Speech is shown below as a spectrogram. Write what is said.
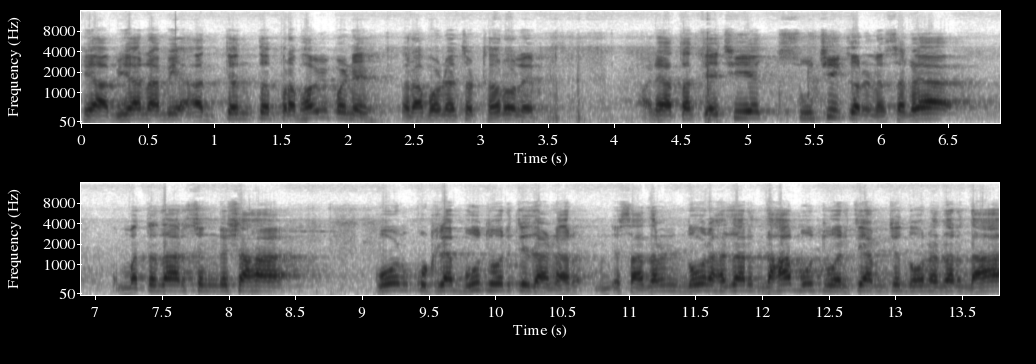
हे अभियान आम्ही अत्यंत प्रभावीपणे राबवण्याचं ठरवलं आहे आणि आता त्याची एक सूची करणं सगळ्या मतदारसंघशहा कोण कुठल्या बूथवरती जाणार? म्हणजे साधारण दोन हजार दहा बूथवरती आमचे दोन हजार दहा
